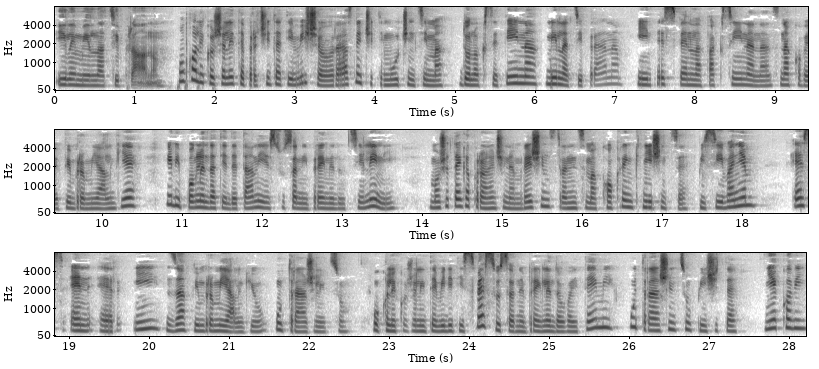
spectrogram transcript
ili milnacipranom. Ukoliko želite pročitati više o različitim učincima duloksetina, milnaciprana i desvenlafaksina na znakove fibromijalgije ili pogledati detaljnije susadni pregled u cijelini, možete ga pronaći na mrežnim stranicama Cochrane knjižnice pisivanjem SNRI za fibromijalgiju u tražilicu. Ukoliko želite vidjeti sve sustavne preglede ovoj temi, u tražilicu pišite lijekovi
